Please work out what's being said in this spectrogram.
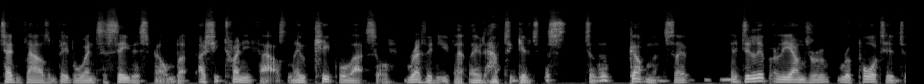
10,000 people went to see this film, but actually 20,000, they would keep all that sort of revenue that they would have to give to the, to the government. So mm-hmm. they deliberately underreported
